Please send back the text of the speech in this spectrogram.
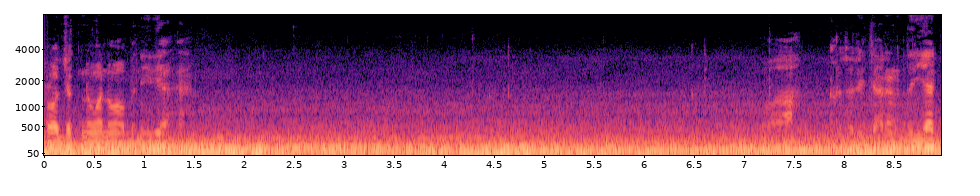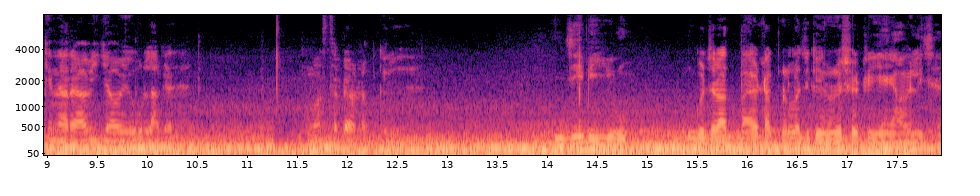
પ્રોજેક્ટ નવા નવા બની રહ્યા છે. વાહ, ખજૂરી ચારણ દરિયા કિનારે આવી ગયા એવું લાગે છે. મસ્ત ડેવલપ કર્યું છે. જીબીયુ ગુજરાત બાયોટેકનોલોજીકલ યુનિવર્સિટી અહીં આવેલી છે.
